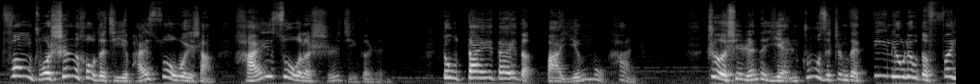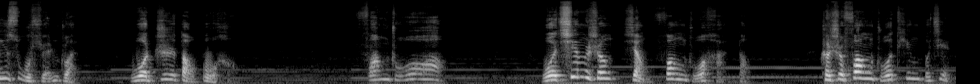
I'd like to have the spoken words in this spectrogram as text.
方卓身后的几排座位上还坐了十几个人，都呆呆地把荧幕看着。这些人的眼珠子正在滴溜溜地飞速旋转。我知道不好。方卓。我轻声向方卓喊道，可是方卓听不见，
